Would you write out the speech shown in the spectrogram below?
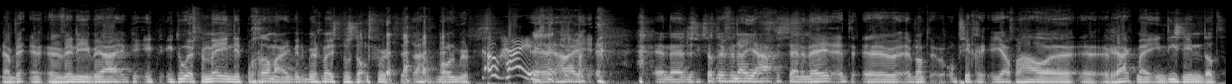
Ja, eh, eh, Wendy, ja, ik, ik, ik doe even mee in dit programma. Ik ben de burgemeester van Zandvoort, eh, David Molenburg. Oh, hi! Hi. En, dus ik zat even naar Jaap te zijn. En nee, het, want op zich, jouw verhaal raakt mij in die zin dat...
